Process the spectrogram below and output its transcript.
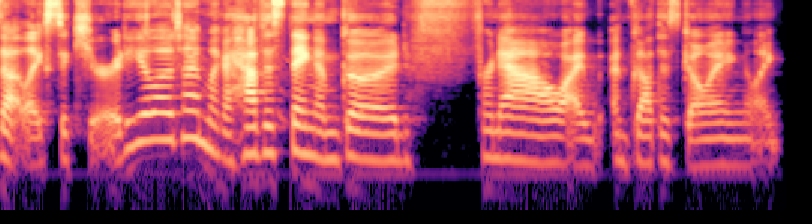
that like security a lot of time. Like I have this thing, I'm good for now. I, I've got this going. Like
